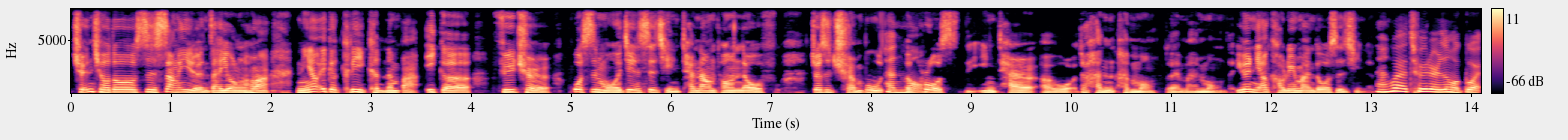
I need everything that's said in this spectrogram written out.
全球都是上亿人在用的话，你要一个 click 能把一个 feature 或是某一件事情 turn on turn off，就是全部 across the entire 呃，world 就很很猛，对，蛮猛的，因为你要考虑蛮多事情的。难怪 Twitter 这么贵。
